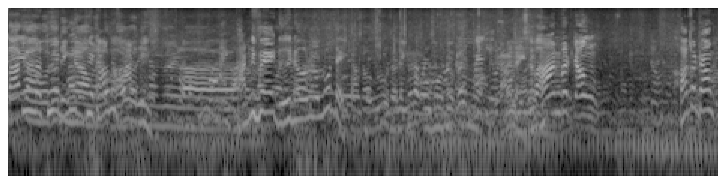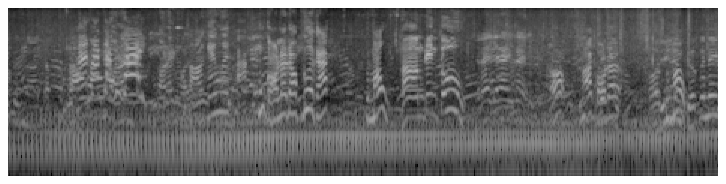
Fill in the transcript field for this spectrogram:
bác kia là gia đình nào kia cháu nó phạt thì người phạt đi về đuổi nó nó luôn đấy các cụ được đấy Phan Văn Trọng. Phạt bên trong không còn là đọc người khác. Mau. Phạm Đình Tu. Đó ai còn đó đi mau. Được cái đi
